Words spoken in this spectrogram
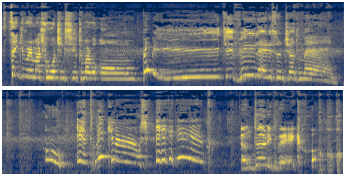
Thank you very much for watching. See you tomorrow on Bi Bi TV, ladies and gentlemen. And Mickey Mouse. and Daddy Pig.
